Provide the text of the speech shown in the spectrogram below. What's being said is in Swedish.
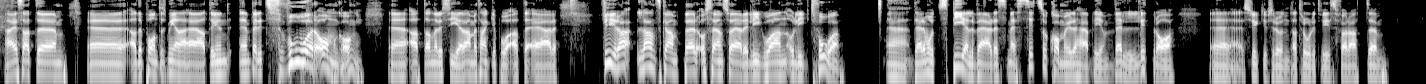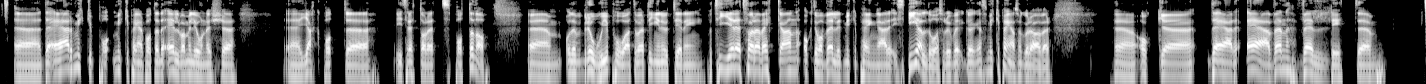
nej, så att ehm, eh, eh, det Pontus menar är att det är en, en väldigt svår omgång eh, att analysera med tanke på att det är fyra landskamper och sen så är det League 1 och League 2. Eh, däremot spelvärdesmässigt så kommer ju det här bli en väldigt bra eh, Stryktipsrunda troligtvis för att ehm, eh, det är mycket, po- mycket pengar i potten. Det är 11 miljoners eh, eh, jackpot eh, i 13 potten då. Um, och det beror ju på att det var ingen utdelning på 10 rätt förra veckan och det var väldigt mycket pengar i spel då, så det var ganska mycket pengar som går över. Uh, och uh, det är även väldigt uh,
